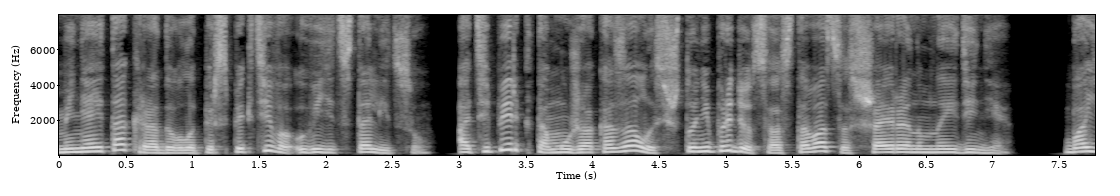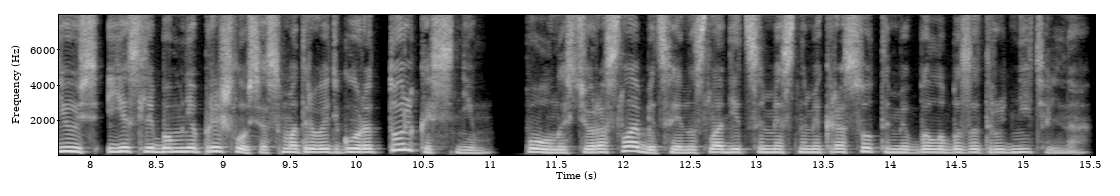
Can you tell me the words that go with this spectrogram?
Меня и так радовала перспектива увидеть столицу, А теперь к тому же оказалось, что не придется оставаться с Шайреном наедине. Боюсь, если бы мне пришлось осматривать город только с ним, полностью расслабиться и насладиться местными красотами было бы затруднительно.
